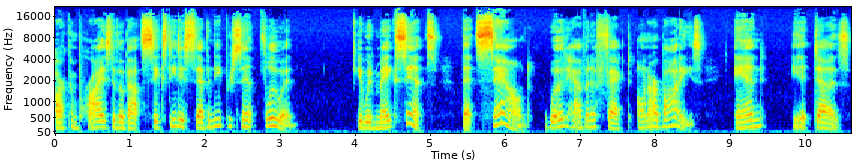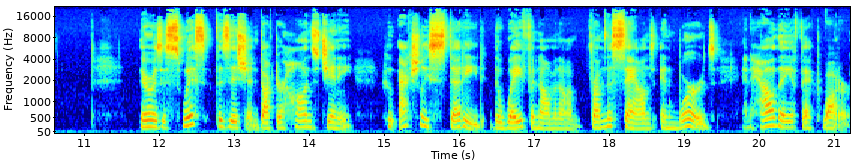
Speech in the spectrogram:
are comprised of about 60 to 70% fluid, it would make sense that sound would have an effect on our bodies, and it does. There was a Swiss physician, Dr. Hans Jenny, who actually studied the wave phenomenon from the sounds and words and how they affect water.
